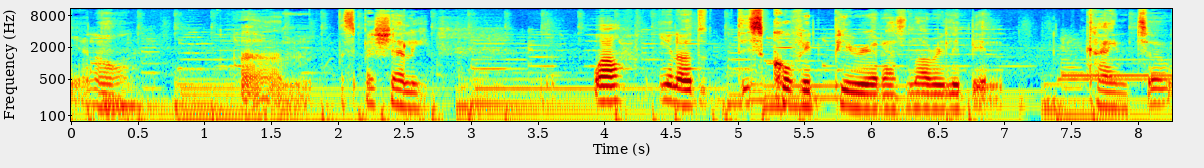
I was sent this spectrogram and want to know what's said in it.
you know, um, especially well, you know, this COVID period has not really been kind to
